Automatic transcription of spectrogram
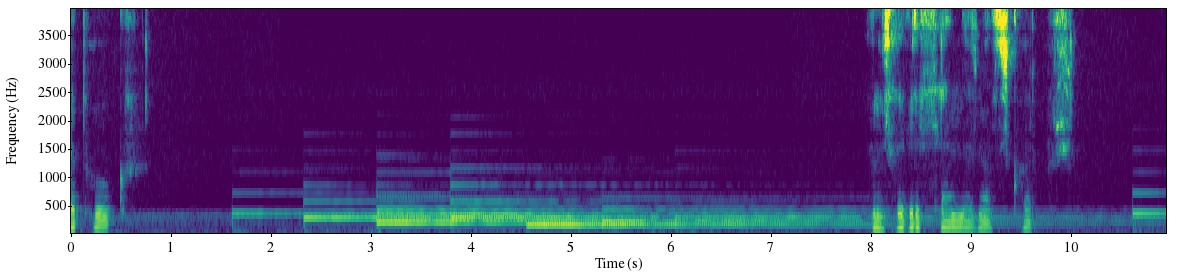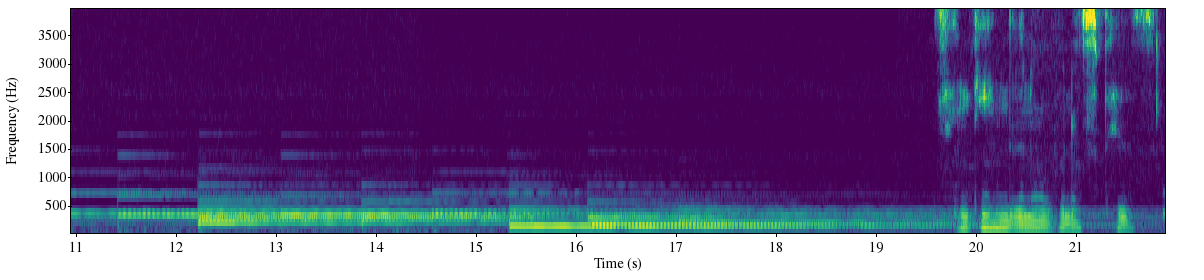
Pouco a pouco. Vamos regressando aos nossos corpos. Sentindo de novo o nosso peso.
